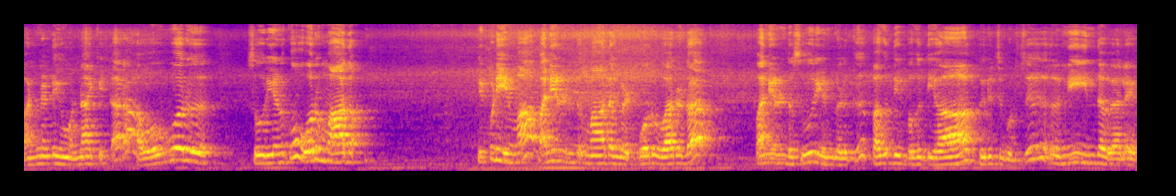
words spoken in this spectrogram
பன்னெண்டையும் ஒன்றாக்கிட்டாரா ஒவ்வொரு சூரியனுக்கும் ஒரு மாதம். இப்படியுமா? பன்னிரெண்டு மாதங்கள் ஒரு வருடம் பன்னிரெண்டு சூரியன்களுக்கு பகுதி பகுதியாக பிரித்து கொடுத்து நீ இந்த வேலையை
